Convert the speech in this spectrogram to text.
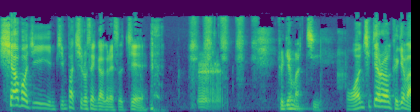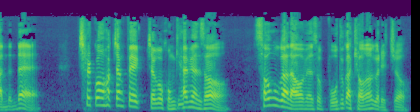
시아버지인 진파치로 생각을 했었지. 음, 그게 맞지. 원칙대로는 그게 맞는데 철권 확장팩 저거 공개하면서 성우가 나오면서 모두가 경악을 했죠.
